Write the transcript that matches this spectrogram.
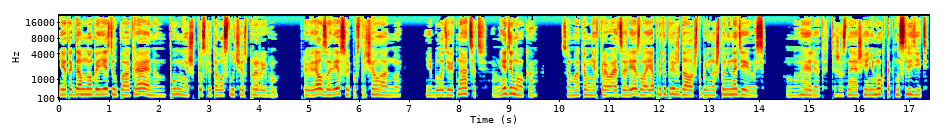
Я тогда много ездил по окраинам, помнишь, после того случая с прорывом. Проверял завесу и повстречал Анну. Ей было девятнадцать, а мне одиноко. Сама ко мне в кровать залезла, а я предупреждала, чтобы ни на что не надеялась. «Ну, Эллиот, ты же знаешь, я не мог так наследить.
